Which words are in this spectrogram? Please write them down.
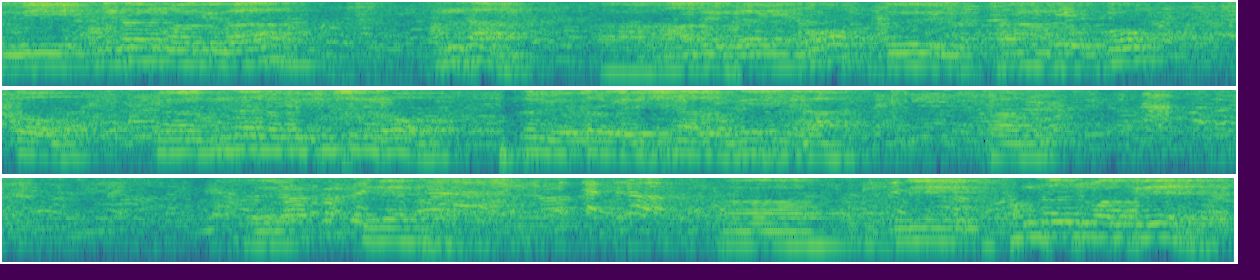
우리 황산중학교가 항상 어, 마음의 고향이고 늘 자랑스럽고 또 그런 홍산중학교 출신으로 프로그램이 없도록 열심히 하도록 하겠습니다. 자, 네, 네. 어, 우리 황산중학교의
